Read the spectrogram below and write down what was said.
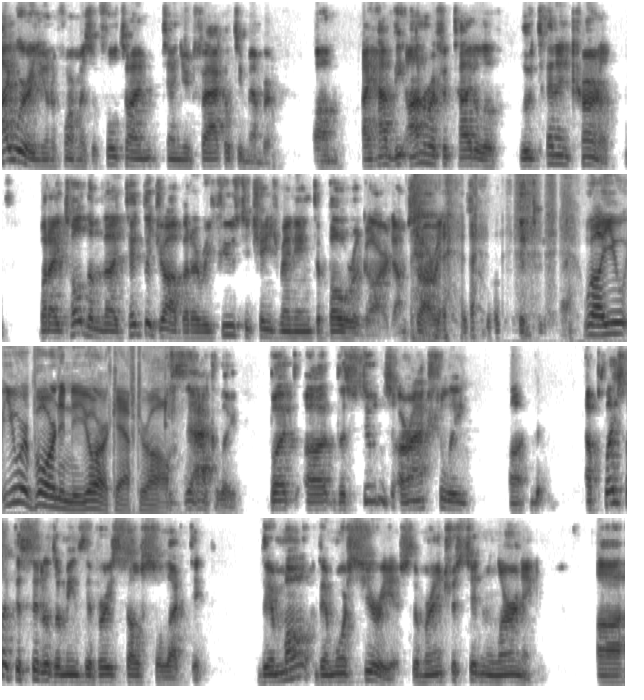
I wear a uniform as a full-time tenured faculty member. Um, I have the honorific title of lieutenant colonel. But I told them that I'd take the job, but I refused to change my name to Beauregard. I'm sorry. well, you you were born in New York, after all. Exactly. But uh, the students are actually uh, a place like the Citadel means they're very self-selecting. They're more they're more serious. They're more interested in learning. Uh,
